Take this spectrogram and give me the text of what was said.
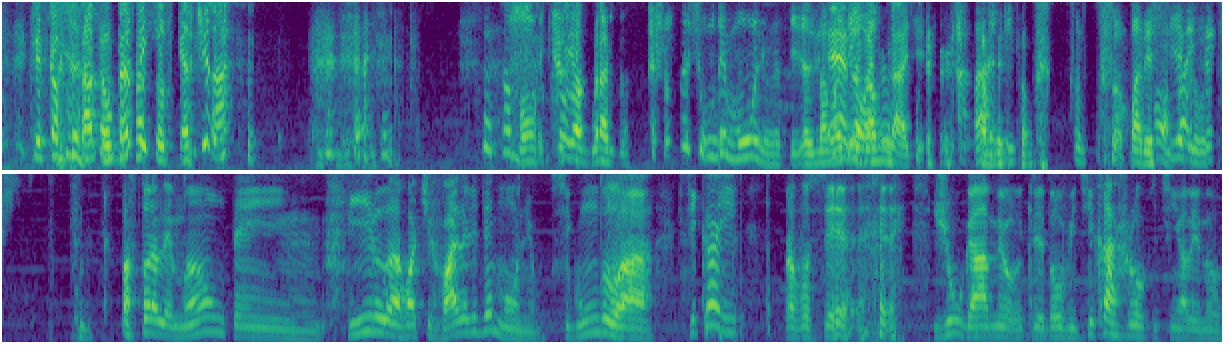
Você fica assustado, você não presta atenção, você quer tirar. Tá bom, é fica aí a dúvida. Achou que parecia um demônio, né? Porque, mais é, não, é verdade. Quando aparecia. Bom, pai, tem... Pastor alemão, tem fila, Rottweiler e demônio. Segundo a. Fica aí para você julgar, meu querido ouvinte, que cachorro que tinha ali no.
